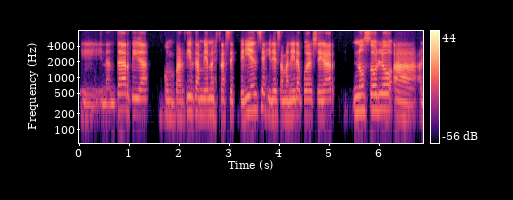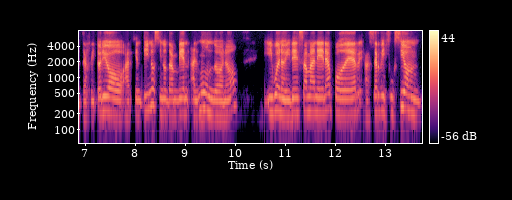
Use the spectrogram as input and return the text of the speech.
eh, en Antártida, compartir también nuestras experiencias y de esa manera poder llegar no solo al territorio argentino, sino también al mundo, ¿no? Y bueno, y de esa manera poder hacer difusión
